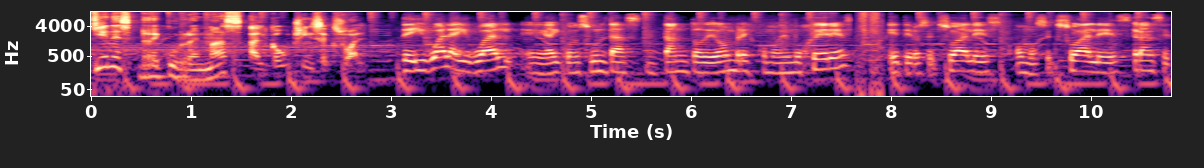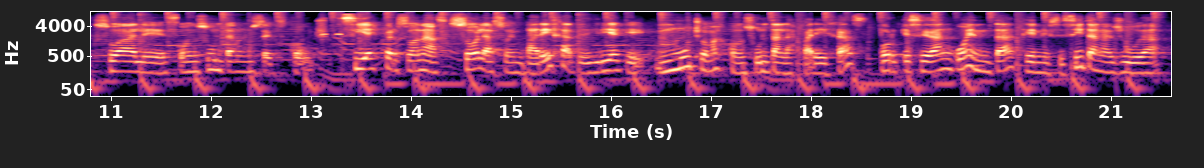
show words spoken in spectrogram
¿Quiénes recurren más al coaching sexual? De igual a igual eh, hay consultas tanto de hombres como de mujeres, heterosexuales, homosexuales, transexuales, consultan un sex coach. Si es personas solas o en pareja, te diría que mucho más consultan las parejas porque se dan cuenta que necesitan ayuda,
